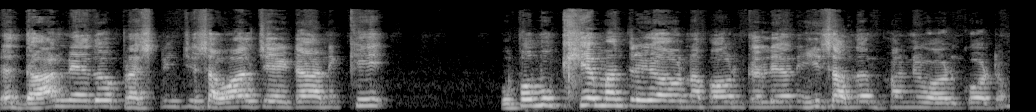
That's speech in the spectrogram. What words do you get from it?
లేదా దాన్ని ఏదో ప్రశ్నించి సవాల్ చేయటానికి ఉప ముఖ్యమంత్రిగా ఉన్న పవన్ కళ్యాణ్ ఈ సందర్భాన్ని వాడుకోవటం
